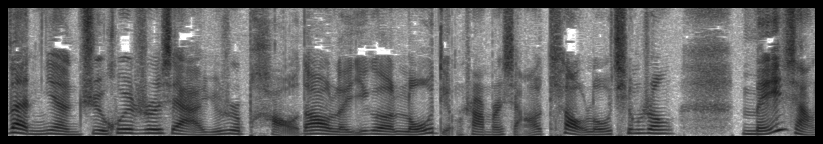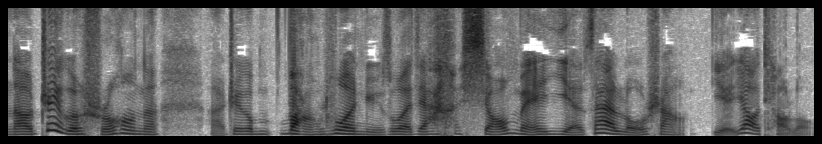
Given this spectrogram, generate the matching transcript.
万念俱灰之下，于是跑到了一个楼顶上面，想要跳楼轻生。没想到这个时候呢，啊，这个网络女作家 小美也在楼上，也要跳楼。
